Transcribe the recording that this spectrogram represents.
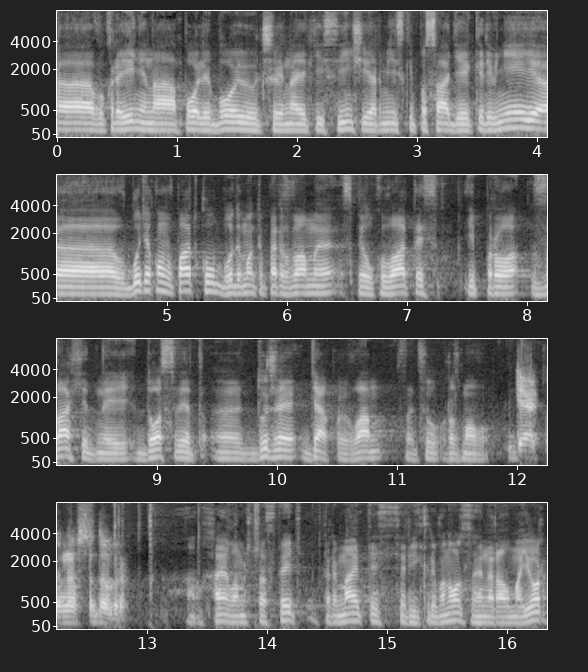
е, в Україні на полі бою чи на якійсь іншій армійській посаді керівній. Е, В будь-якому випадку будемо тепер з вами спілкуватись і про західний досвід. Е, Дуже дякую вам за цю розмову. Дякую, на все добре. Хай вам щастить. Тримайтесь, Сергій Кривонос, генерал-майор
